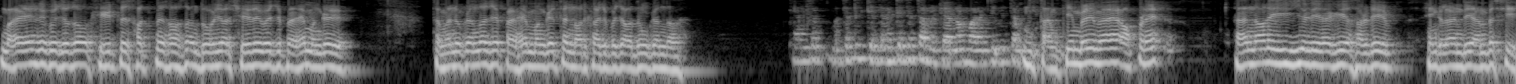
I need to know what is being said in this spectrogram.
ਮੈਂ ਇਹਦੇ ਕੋਲ ਜਦੋਂ ਅਖੀਰ ਤੇ 7ਵੇਂ ਸਾਲ 2006 ਦੇ ਵਿੱਚ ਪੈਸੇ ਮੰਗੇ ਤਾਂ ਮੈਨੂੰ ਕਹਿੰਦਾ ਜੇ ਪੈਸੇ ਮੰਗੇ ਤੇ ਨਰਕਾਂ 'ਚ ਬਚਾ ਦੂੰ ਕਹਿੰਦਾ। ਕਹਿਣ ਦਾ ਮਤਲਬ ਕਿ ਕਿਤੇ ਨਾ ਕਿਤੇ ਤੁਹਾਨੂੰ ਜਾਨੋਂ ਮਾਰਨ ਦੀ ਵੀ ਧਮਕੀ। ਧਮਕੀ ਮਿਲੀ ਮੈਂ ਆਪਣੇ ਐਨਆਰਆਈ ਜਿਹੜੇ ਹੈਗੇ ਆ ਸਾਡੇ ਇੰਗਲੈਂਡ ਦੀ ਐਮਬੈਸੀ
